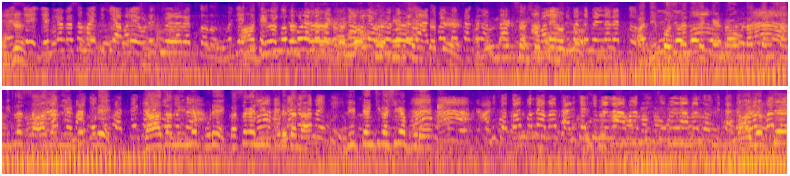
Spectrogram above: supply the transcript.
एजंटला कसं माहिती की आम्हाला एवढेच मिळणार आहेत करून? म्हणजे यांची setting होतं कोणाला माहिती की आम्हाला एवढे मतं मिळणार. आधीपासूनच सांगतात आमचा. आम्हाला एवढी मतं मिळणार आहेत करून. आधीपासून सेकंड राऊंडला त्यांनी सांगितलं सहा हजार लीड माझ्या पुढे. दहा हजार होता. पुढे. कसं काय लीड हा, पुढे त्यांना कसं? लीड त्यांची कशी काय पुढे? हा, आणि स्वतःहून पण आम्हाला साडेचारशे मिळणार आम्हाला तीनशे मिळणार आम्हाला दोनशे. त्यांना भाजपचे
